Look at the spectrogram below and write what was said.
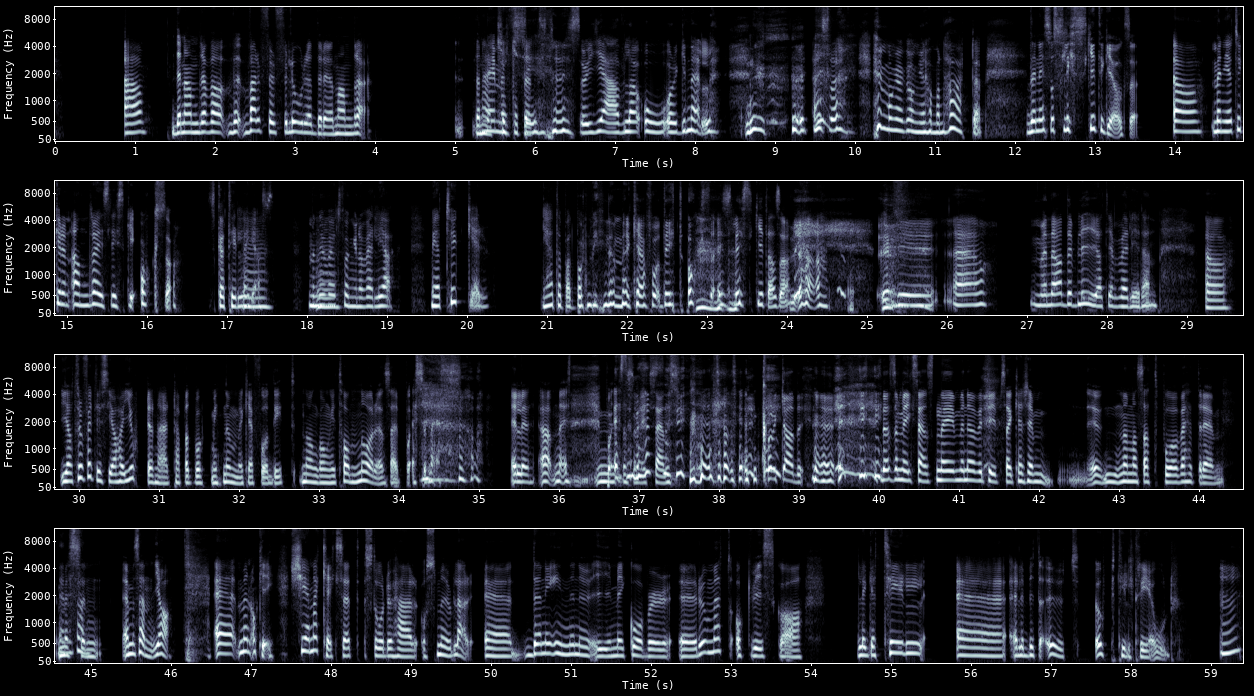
Ja, den andra var, varför förlorade den andra? Den här Nej, men för att kexet. är så jävla ooriginell. Alltså, hur många gånger har man hört den? Den är så sliskig tycker jag också. Ja, men jag tycker den andra är sliskig också. Ska tilläggas. Mm. Men nu var Mm. jag tvungen att välja. Men jag tycker, jag har tappat bort mitt nummer, kan jag få ditt också? Det är sliskigt alltså. Ja. Det, ja. Men ja, det blir ju att jag väljer den. Ja, jag tror faktiskt jag har gjort den här tappat bort mitt nummer kan jag få ditt någon gång i tonåren så här, på sms. Eller, ja, nej, På make SMS. Korkad. doesn't make sense. Nej, men över typ så här, kanske eh, när man satt på, vad heter det? Messen, MSN, ja. Eh, men okej, tjena kexet står du här och smular. Eh, den är inne nu i makeover-rummet och vi ska lägga till eh, eller byta ut upp till tre ord. Mm.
